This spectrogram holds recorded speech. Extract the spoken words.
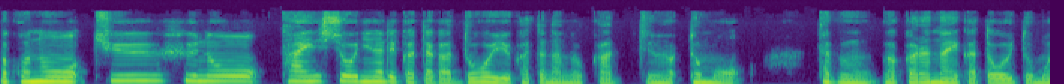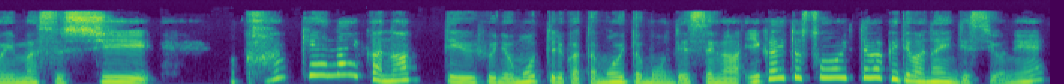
まあこの給付の対象になる方がどういう方なのかっていうのとも多分わからない方多いと思いますし、関係ないかなっていうふうに思ってる方も多いと思うんですが、意外とそういったわけではないんですよね。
